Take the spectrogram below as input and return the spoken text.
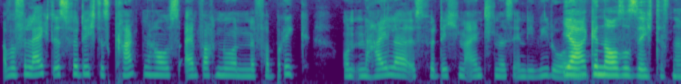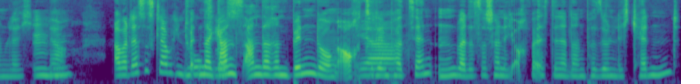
Aber vielleicht ist für dich das Krankenhaus einfach nur eine Fabrik und ein Heiler ist für dich ein einzelnes Individuum. Ja, genau so sehe ich das nämlich. Mhm. Ja. Aber das ist, glaube ich, ein Mit Trugschluss. einer ganz anderen Bindung auch zu Ja. den Patienten, weil das wahrscheinlich auch wer ist, den er dann persönlich kennt.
